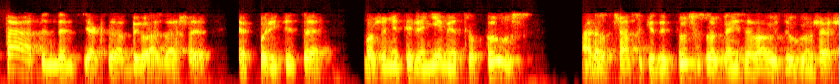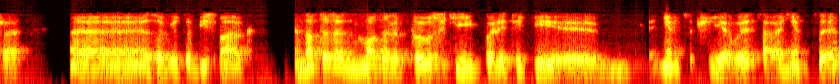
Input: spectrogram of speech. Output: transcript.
stara tendencja, która była zawsze w polityce może nie tyle Niemiec, co Prus, ale od czasu, kiedy Prusy zorganizowały drugą Rzeszę, e, zrobił to Bismarck, no to ten model pruski polityki e, Niemcy przyjęły, całe Niemcy,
